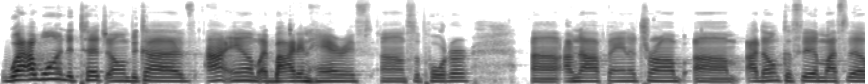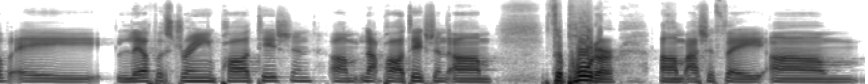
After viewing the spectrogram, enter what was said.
what I wanted to touch on because I am a Biden Harris um, supporter. Uh, I'm not a fan of Trump. Um, I don't consider myself a left extreme politician, um, not politician, um, supporter, um, I should say. Um,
